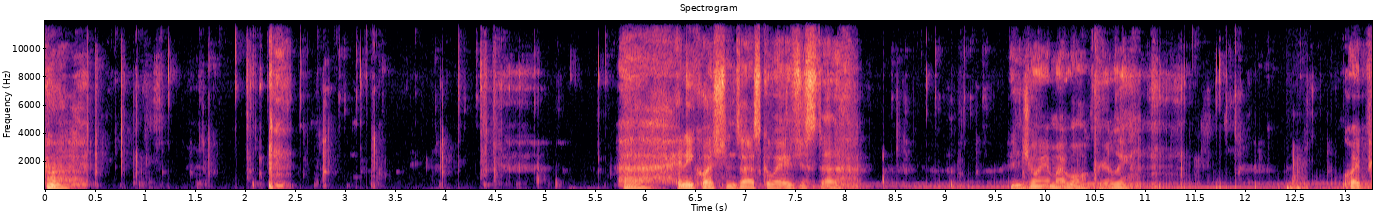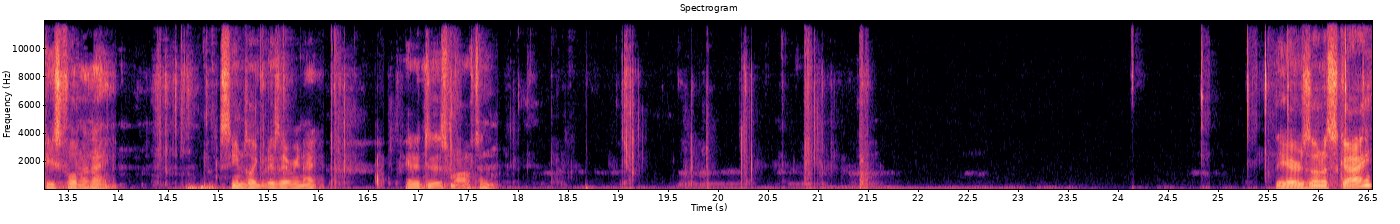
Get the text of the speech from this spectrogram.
Any questions, ask away. Just uh, enjoying my walk, really. Quite peaceful tonight. Seems like it is every night. I gotta do this more often. The Arizona sky?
